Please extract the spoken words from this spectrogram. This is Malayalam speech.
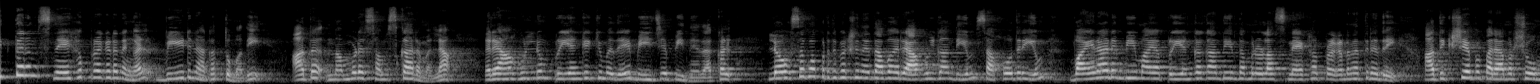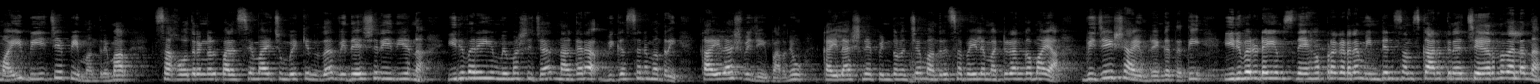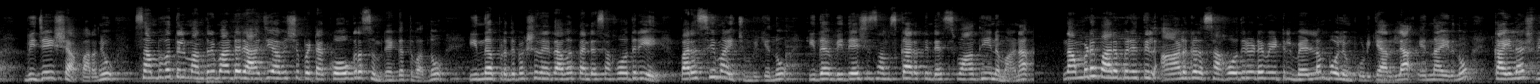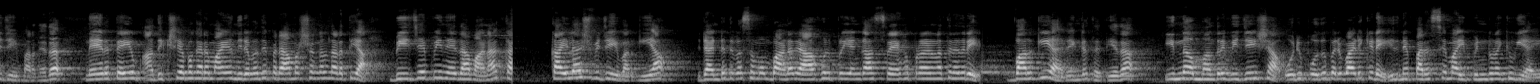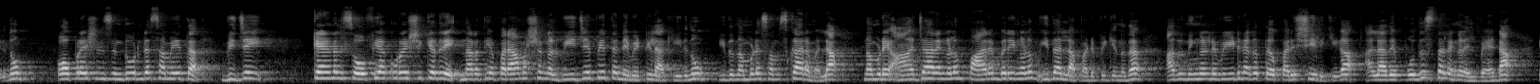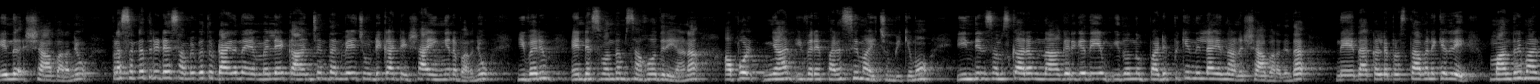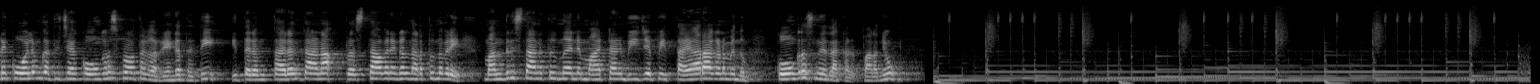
ഇത്തരം സ്നേഹപ്രകടനങ്ങൾ വീടിനകത്തു മതി. അത് നമ്മുടെ സംസ്കാരമല്ല. രാഹുലിനും പ്രിയങ്കയ്ക്കുമെതിരെ ബി ജെ പി നേതാക്കൾ ലോക്സഭാ പ്രതിപക്ഷ നേതാവ് രാഹുൽ ഗാന്ധിയും സഹോദരിയും വയനാട് എം പിയുമായ പ്രിയങ്ക ഗാന്ധിയും തമ്മിലുള്ള സ്നേഹ പ്രകടനത്തിനെതിരെ അധിക്ഷേപ പരാമർശവുമായി ബി ജെ പി മന്ത്രിമാർ. സഹോദരങ്ങൾ പരസ്യമായി ചുംബിക്കുന്നത് വിദേശ രീതിയെന്ന് ഇരുവരെയും വിമർശിച്ച് നഗര വികസന മന്ത്രി കൈലാഷ് വിജയ് പറഞ്ഞു. കൈലാഷിനെ പിന്തുണച്ച് മന്ത്രിസഭയിലെ മറ്റൊരംഗമായ വിജയ് ഷായും രംഗത്തെത്തി. ഇരുവരുടെയും സ്നേഹപ്രകടനം ഇന്ത്യൻ സംസ്കാരത്തിന് ചേർന്നതല്ലെന്ന് വിജയ് ഷാ പറഞ്ഞു. സംഭവത്തിൽ മന്ത്രിമാരുടെ രാജി ആവശ്യപ്പെട്ട കോൺഗ്രസും രംഗത്ത് വന്നു. ഇന്ന് പ്രതിപക്ഷ നേതാവ് തന്റെ സഹോദരിയെ പരസ്യമായി ചുംബിക്കുന്നു. ഇത് വിദേശ സംസ്കാരത്തിന്റെ സ്വാധീനമാണ്. നമ്മുടെ പാരമ്പര്യത്തിൽ ആളുകൾ സഹോദരിയുടെ വീട്ടിൽ വെള്ളം പോലും കുടിക്കാറില്ല എന്നായിരുന്നു കൈലാഷ് വിജയ് പറഞ്ഞത്. നേരത്തെയും അധിക്ഷേപകരമായ നിരവധി പരാമർശങ്ങൾ നടത്തിയ ബി നേതാവാണ് കൈലാഷ് വിജയ് വർഗീയ. രണ്ട് ദിവസം മുമ്പാണ് രാഹുൽ പ്രിയങ്ക സ്നേഹപ്രകടനത്തിനെതിരെ വർഗീയ രംഗത്തെത്തിയത്. ഇന്ന് മന്ത്രി വിജയ് ഷാ ഒരു പൊതുപരിപാടിക്കിടെ ഇതിനെ പരസ്യമായി പിന്തുണയ്ക്കുകയായിരുന്നു. ഓപ്പറേഷൻ സിന്ദൂറിന്റെ സമയത്ത് വിജയ് കേണൽ സോഫിയ ഖുറേഷിക്കെതിരെ നടത്തിയ പരാമർശങ്ങൾ ബി ജെ പിയെ തന്നെ വെട്ടിലാക്കിയിരുന്നു. ഇത് നമ്മുടെ സംസ്കാരമല്ല നമ്മുടെ ആചാരങ്ങളും പാരമ്പര്യങ്ങളും ഇതല്ല പഠിപ്പിക്കുന്നത്. അത് നിങ്ങളുടെ വീടിനകത്ത് പരിശീലിക്കുക അല്ലാതെ പൊതുസ്ഥലങ്ങളിൽ വേണ്ട എന്ന് ഷാ പറഞ്ഞു. പ്രസംഗത്തിനിടെ സമീപത്തുണ്ടായിരുന്ന എം എൽ എ കാഞ്ചൻ തൻവയെ ചൂണ്ടിക്കാട്ടി ഷാ ഇങ്ങനെ പറഞ്ഞു ഇവരും എന്റെ സ്വന്തം സഹോദരിയാണ്. അപ്പോൾ ഞാൻ ഇവരെ പരസ്യമായി ചുംബിക്കുമോ? ഇന്ത്യൻ സംസ്കാരം നാഗരികതയും ഇതൊന്നും പഠിപ്പിക്കുന്നില്ല എന്നാണ് ഷാ പറഞ്ഞത്. നേതാക്കളുടെ പ്രസ്താവനയ്ക്കെതിരെ മന്ത്രിമാരുടെ കോലം കത്തിച്ച കോൺഗ്രസ് പ്രവർത്തകർ രംഗത്തെത്തി. ഇത്തരം തരം താണ പ്രസ്താവനകൾ നടത്തുന്നവരെ മന്ത്രിസ്ഥാനത്ത് നിന്ന് തന്നെ മാറ്റാൻ ബി തയ്യാറാകണമെന്നും കോൺഗ്രസ് നേതാക്കൾ പറഞ്ഞു.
